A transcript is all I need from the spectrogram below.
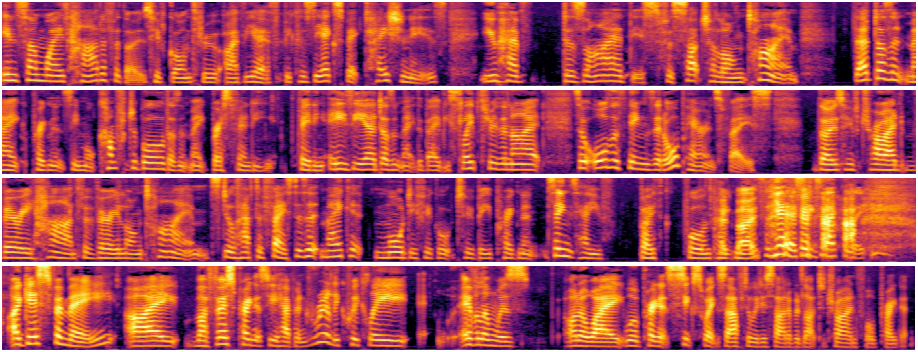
in some ways harder for those who've gone through IVF because the expectation is you have desired this for such a long time that doesn't make pregnancy more comfortable, doesn't make breastfeeding feeding easier, doesn't make the baby sleep through the night. So, all the things that all parents face, those who've tried very hard for a very long time still have to face. Does it make it more difficult to be pregnant, seeing how you've both fallen pregnant? Both. Yes, exactly. I guess for me, I my first pregnancy happened really quickly. Evelyn was on her way. We were pregnant six weeks after we decided we'd like to try and fall pregnant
